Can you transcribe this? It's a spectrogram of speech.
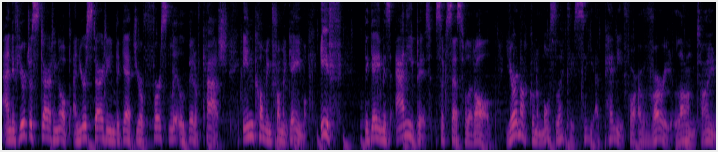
And if you're just starting up and you're starting to get your first little bit of cash incoming from a game, if the game is any bit successful at all, you're not going to most likely see a penny for a very long time.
